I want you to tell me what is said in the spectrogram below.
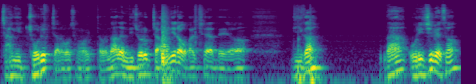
자기 조력자라고 생각하고 있다고. 나는 네 조력자 아니라고 가르쳐야 돼요. 네가 나 우리 집에서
